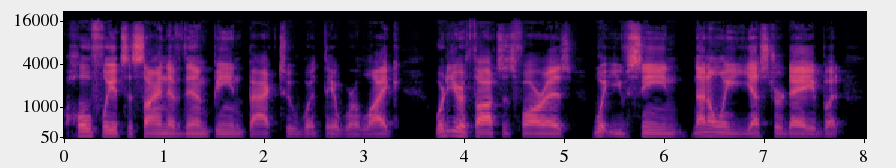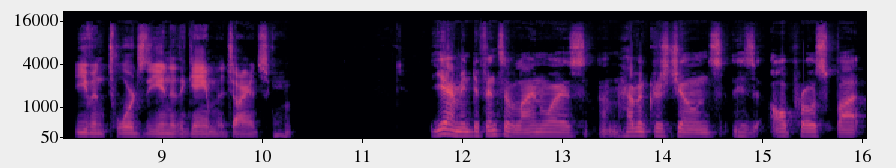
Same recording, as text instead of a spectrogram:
hopefully it's a sign of them being back to what they were like what are your thoughts as far as what you've seen, not only yesterday, but even towards the end of the game, the Giants game? Yeah, I mean, defensive line wise, um, having Chris Jones, his all pro spot,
